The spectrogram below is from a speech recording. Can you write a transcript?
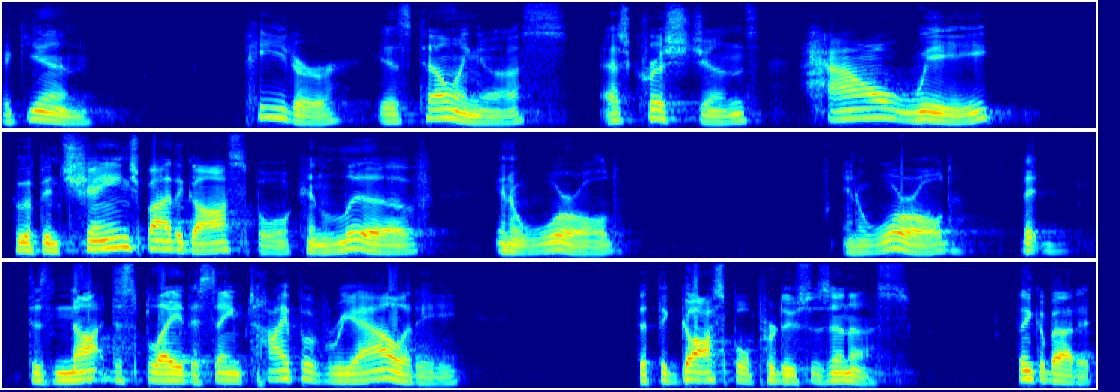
Again, Peter is telling us as Christians how we, who have been changed by the gospel, can live in a world in a world that does not display the same type of reality that the gospel produces in us. Think about it.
